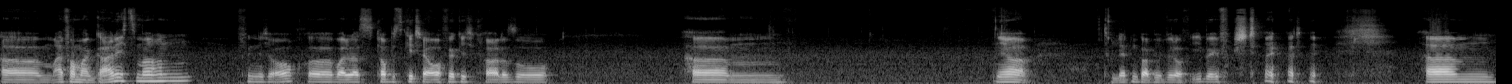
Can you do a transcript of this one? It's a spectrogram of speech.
ähm, einfach mal gar nichts machen, finde ich auch, äh, weil das, ich glaube, es geht ja auch wirklich gerade so, ähm, ja, Toilettenpapier wird auf Ebay versteigert. ähm,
